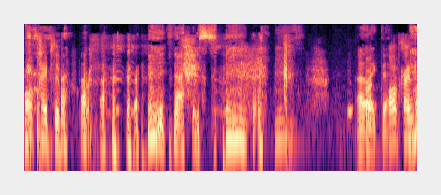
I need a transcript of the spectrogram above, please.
all types of. nice. I like that. All kinds.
